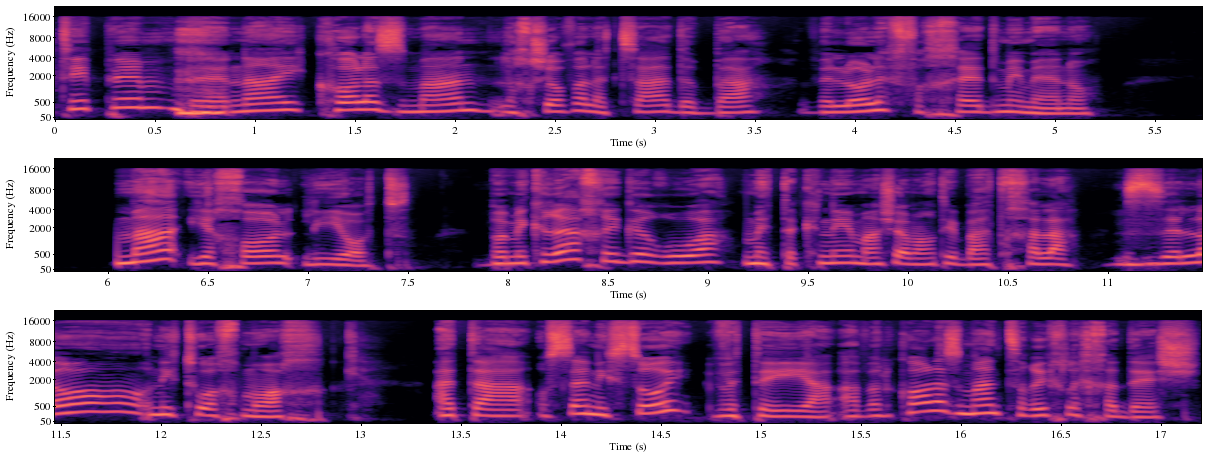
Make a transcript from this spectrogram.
טיפים, בעיניי, כל הזמן לחשוב על הצעד הבא ולא לפחד ממנו. מה יכול להיות? במקרה הכי גרוע, מתקנים מה שאמרתי בהתחלה. זה לא ניתוח מוח. אתה עושה ניסוי וטעייה, אבל כל הזמן צריך לחדש.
